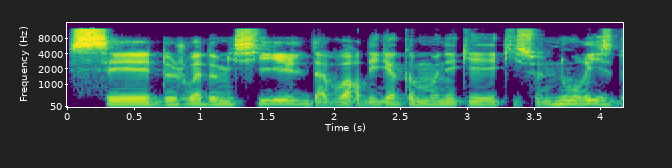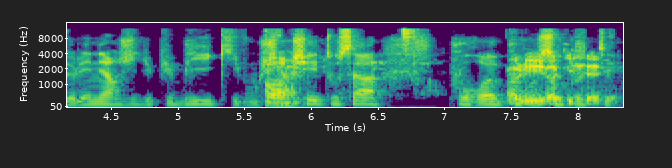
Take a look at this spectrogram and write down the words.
c'est de jouer à domicile, d'avoir des gars comme Moneke qui se nourrissent de l'énergie du public, qui vont chercher tout ça pour, euh, pour lui, côté.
